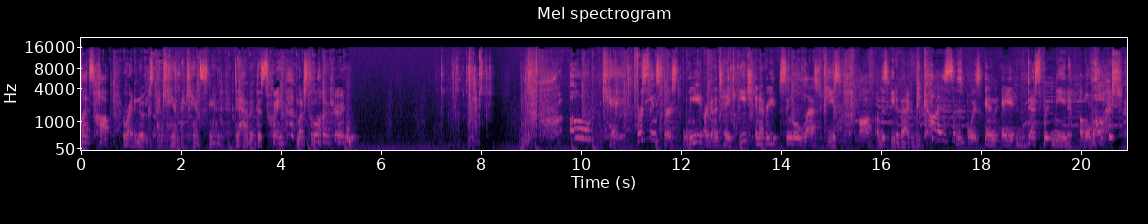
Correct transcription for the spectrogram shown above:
Let's hop right into it because I can't, I can't stand to have it this way much longer. First things first, we are gonna take each and every single last piece off of this Ita bag because this boy's in a desperate need of a wash.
